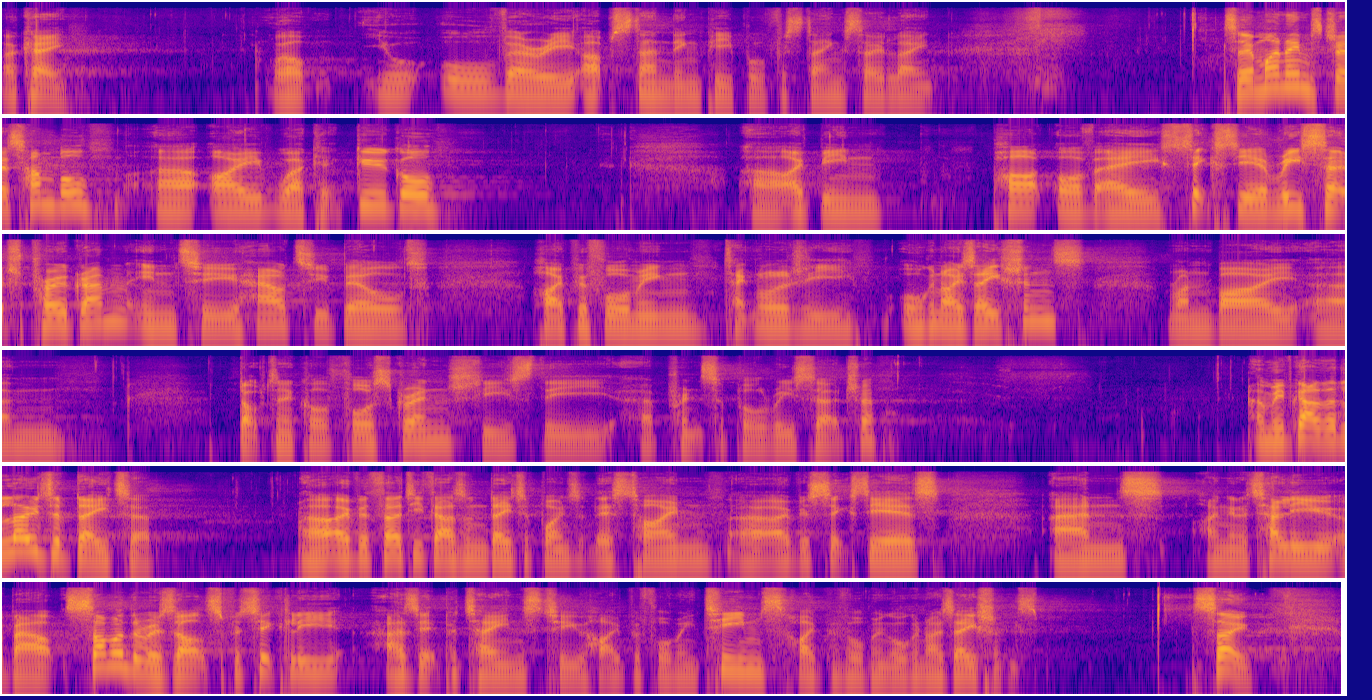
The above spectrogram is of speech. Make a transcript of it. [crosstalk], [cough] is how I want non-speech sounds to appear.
Okay. Well, you're all very upstanding people for staying so late. So, my name is Jez Humble. Uh, I work at Google. Uh, I've been part of a six year research program into how to build high performing technology organizations run by um, Dr. Nicole Forsgren. She's the uh, principal researcher. And we've gathered loads of data, uh, over 30,000 data points at this time, uh, over six years. And I'm going to tell you about some of the results, particularly as it pertains to high performing teams, high performing organizations. So,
